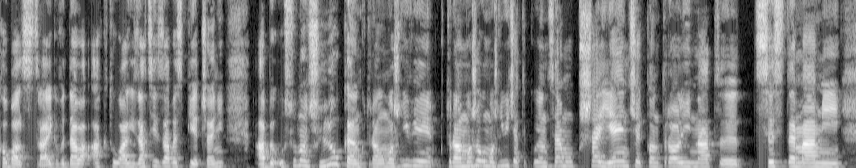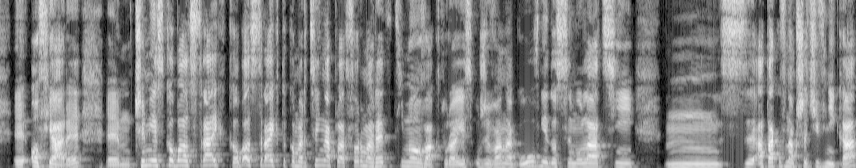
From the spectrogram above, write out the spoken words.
Cobalt Strike, wydała aktualizację zabezpieczeń, aby usunąć lukę, która, umożliwi, która może umożliwić atakującemu przejęcie kontroli nad e, systemami e, ofiary. Czym jest Cobalt Strike? Cobalt Strike to komercyjna platforma red teamowa, która jest używana głównie do symulacji mm, ataków na przeciwnika,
